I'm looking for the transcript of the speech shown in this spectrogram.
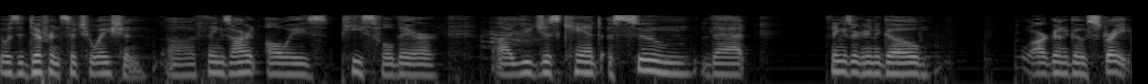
it was a different situation. Uh, things aren't always peaceful there. You just can't assume that things are going to go are going to go straight.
